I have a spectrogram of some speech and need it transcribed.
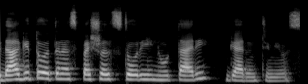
ಇದಾಗಿತ್ತು ಇವತ್ತಿನ ಸ್ಪೆಷಲ್ ಸ್ಟೋರಿ ನೋಡ್ತಾ ಇರಿ. ಗ್ಯಾರಂಟಿ ನ್ಯೂಸ್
